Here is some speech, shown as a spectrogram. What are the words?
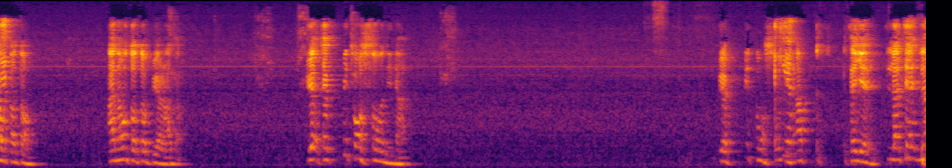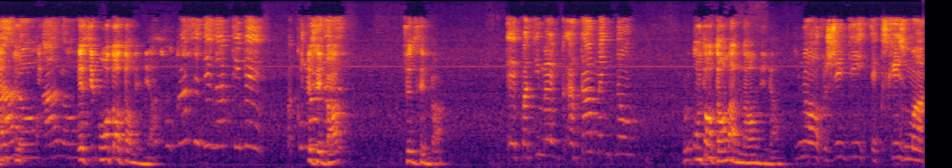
On t'entend. Ah non, on t'entend plus alors, attends. Tu as, coupé ton son, Nina. Tu as coupé ton son, Nina. Ça y est. Là, là, allô, Mais c'est bon, on t'entend, Nina. Je ne sais pas. Je ne sais pas. Et eh, attends maintenant. On t'entend maintenant, Nina. Non, j'ai dit, excuse-moi,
